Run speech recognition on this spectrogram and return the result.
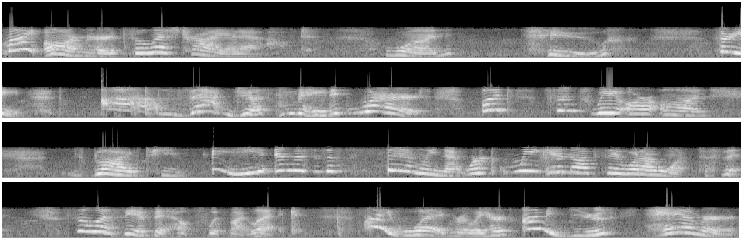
my arm hurts, so let's try it out. One, two, three. Just made it worse. But since we are on live TV, and this is a family network, we cannot say what I want to say. So let's see if it helps with my leg. My leg really hurts. I'm a used hammer.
